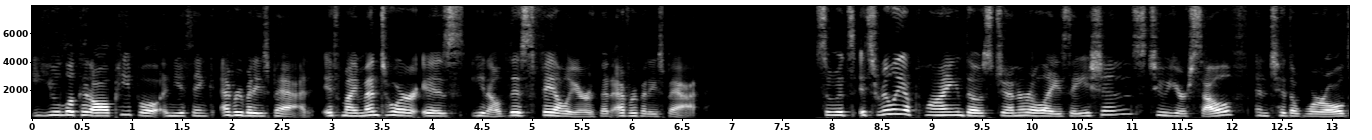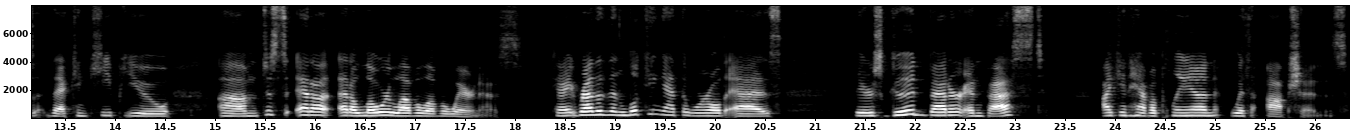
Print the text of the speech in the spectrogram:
you look at all people and you think everybody's bad. If my mentor is, you know, this failure, then everybody's bad. So it's it's really applying those generalizations to yourself and to the world that can keep you um, just at a at a lower level of awareness. Okay, rather than looking at the world as there's good, better, and best, I can have a plan with options.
